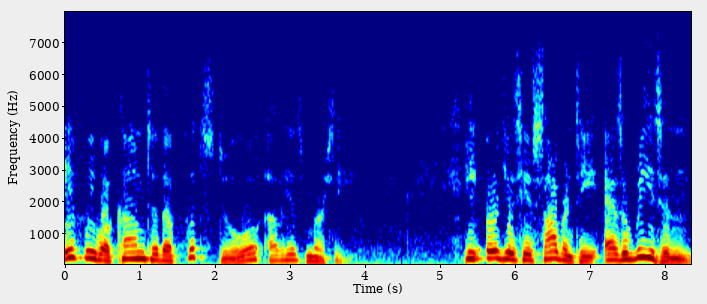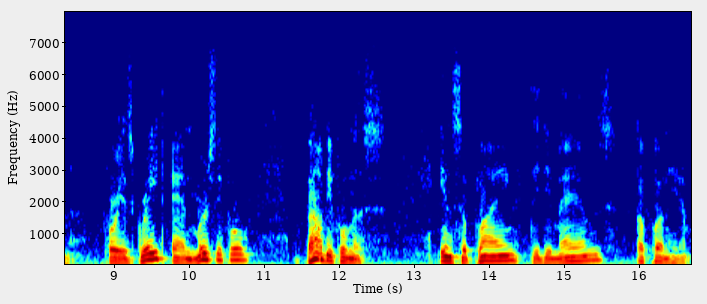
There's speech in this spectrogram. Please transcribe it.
if we will come to the footstool of his mercy. He urges his sovereignty as a reason for his great and merciful bountifulness in supplying the demands upon him.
